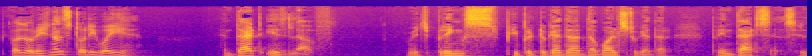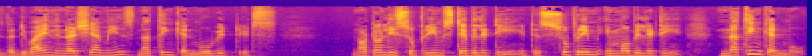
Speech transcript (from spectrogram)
Because original story why and that is love which brings people together the worlds together. In that sense the divine inertia means nothing can move it. It's not only supreme stability it is supreme immobility nothing can move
